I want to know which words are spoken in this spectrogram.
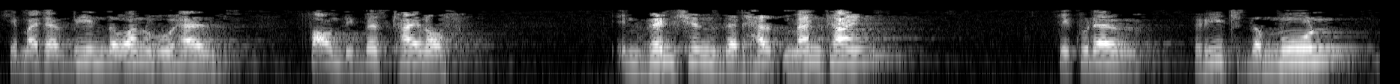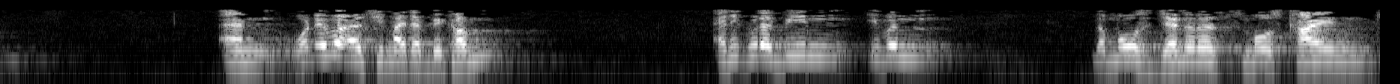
He might have been the one who has found the best kind of inventions that help mankind. He could have reached the moon and whatever else he might have become. And he could have been even the most generous, most kind,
